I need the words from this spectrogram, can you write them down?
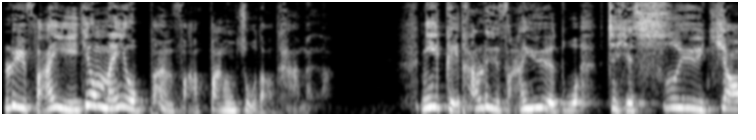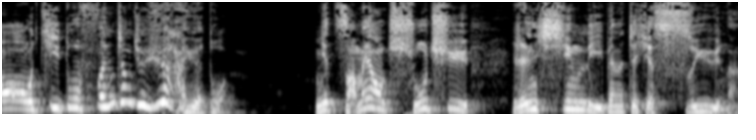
律法已经没有办法帮助到他们了。你给他律法越多，这些私欲、骄傲、嫉妒、纷争就越来越多。你怎么样除去人心里边的这些私欲呢？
